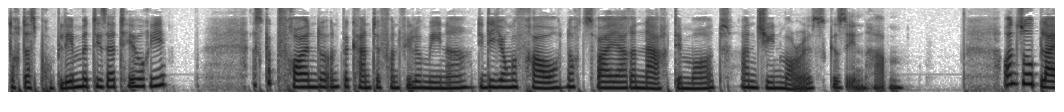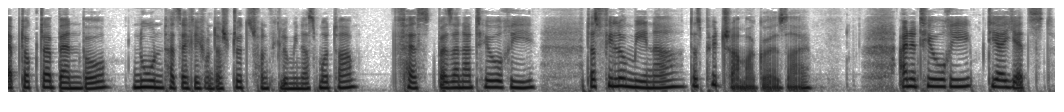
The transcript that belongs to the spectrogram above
Doch das Problem mit dieser Theorie? Es gibt Freunde und Bekannte von Philomena, die die junge Frau noch zwei Jahre nach dem Mord an Jean Morris gesehen haben. Und so bleibt Dr. Benbow, nun tatsächlich unterstützt von Philomenas Mutter, fest bei seiner Theorie, dass Philomena das Pyjama Girl sei. Eine Theorie, die er jetzt,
